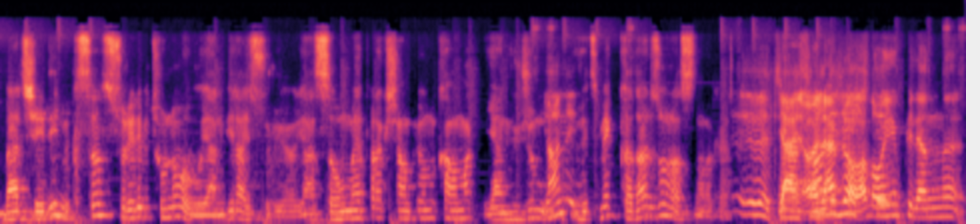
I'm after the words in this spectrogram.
Mert şey değil mi? Kısa süreli bir turnuva bu. Yani bir ay sürüyor. Yani savunma yaparak şampiyonluk almak yani hücum Yani- üretmek kadar zor aslında bakar. Evet Yani, sadece önemli olan işte- oyun planını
